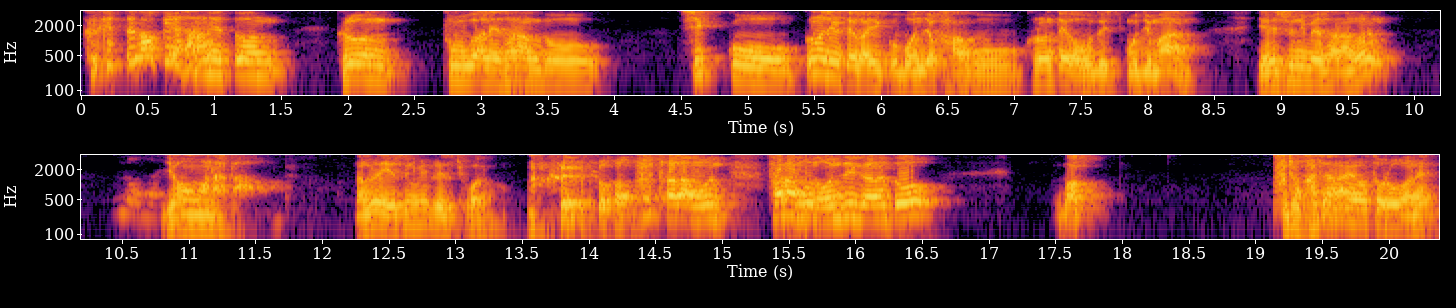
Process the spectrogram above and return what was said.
그렇게 뜨겁게 사랑했던 그런 부부간의 사랑도 식고 끊어질 때가 있고 먼저 가고 그런 때가 오지만 예수님의 사랑은 영원하다. 난 그래 예수님이 그래서 좋아요. 그래서 좋아. 사람은 사람은 언젠가는 또 막 부족하잖아요 서로 간에.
